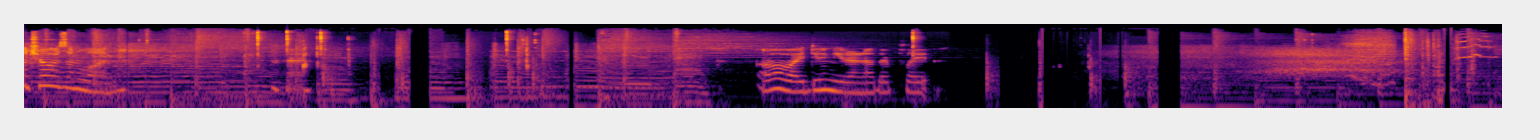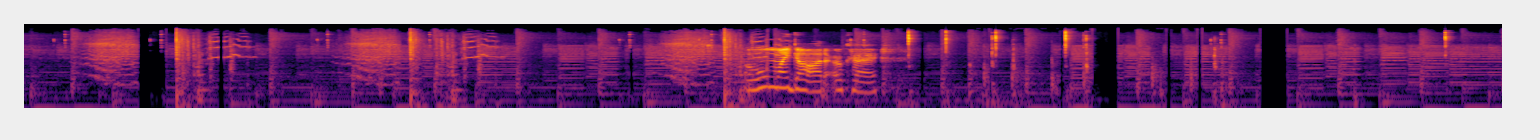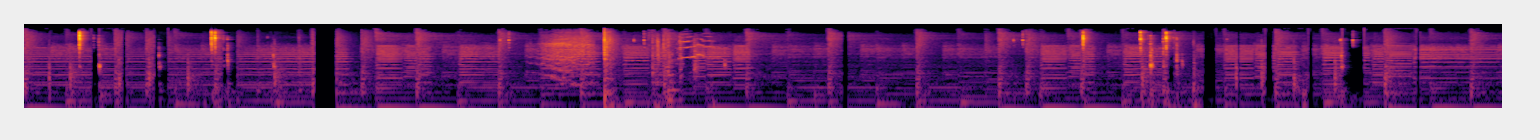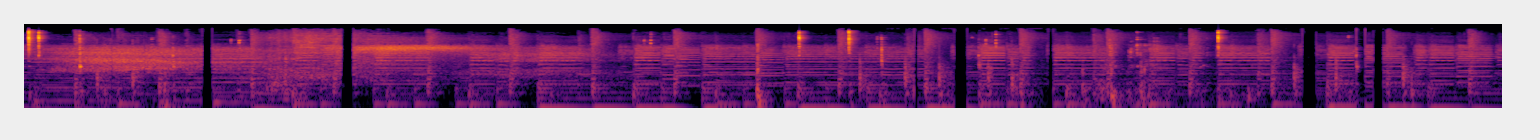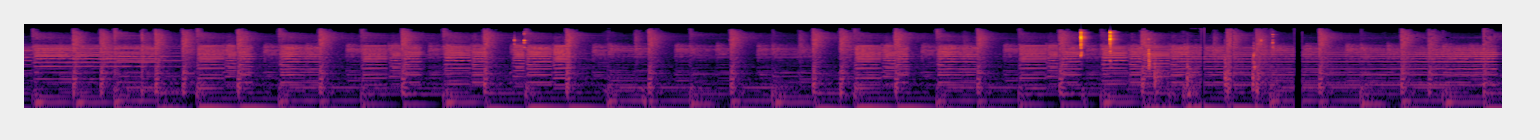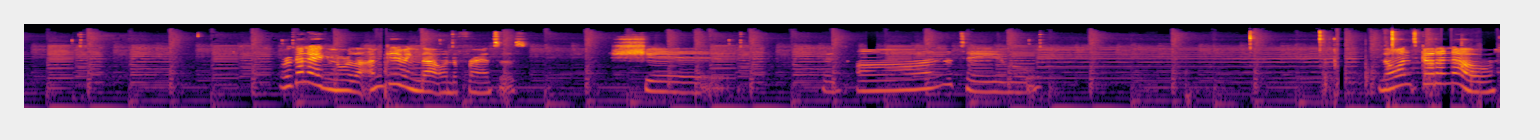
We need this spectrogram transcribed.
The chosen one? Okay. Oh, I do need another plate. Oh my god, okay. We're gonna ignore that. I'm giving that one to Francis. Shit. It's on the table. No one's gotta know.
